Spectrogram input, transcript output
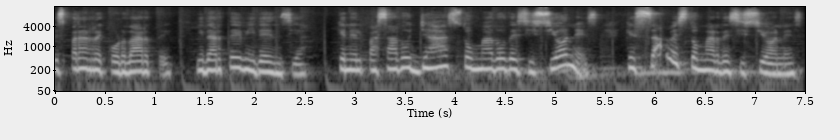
es para recordarte y darte evidencia que en el pasado ya has tomado decisiones, que sabes tomar decisiones,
